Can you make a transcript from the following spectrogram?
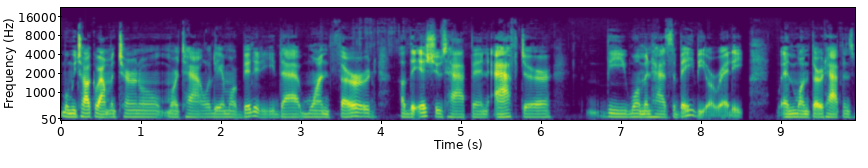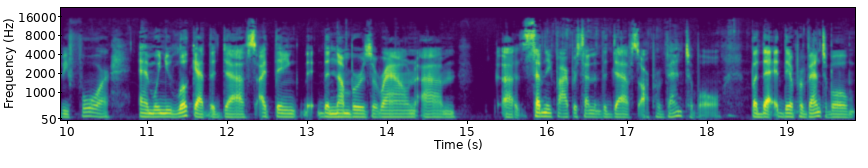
when we talk about maternal mortality and morbidity, that one third of the issues happen after the woman has the baby already, and one third happens before. And when you look at the deaths, I think the numbers around um, uh, 75% of the deaths are preventable, but that they're preventable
